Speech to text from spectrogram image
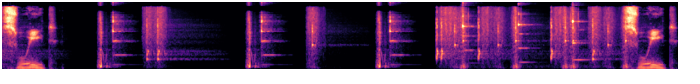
Sweet. Sweet.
